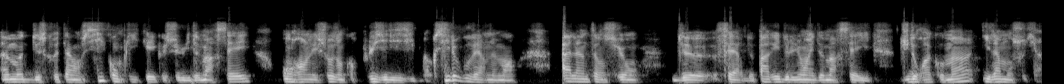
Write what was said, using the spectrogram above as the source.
un mode de scrutin aussi compliqué que celui de Marseille, on rend les choses encore plus illisibles. Donc si le gouvernement a l'intention de faire de Paris, de Lyon et de Marseille du droit commun, il a mon soutien.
